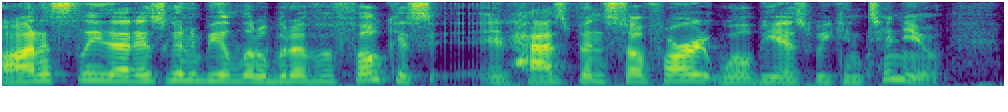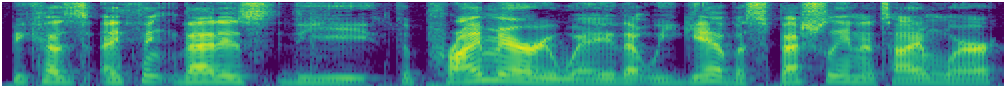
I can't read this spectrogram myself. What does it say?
honestly, that is going to be a little bit of a focus. It has been so far. It will be as we continue, because I think that is the the primary way that we give, especially in a time where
